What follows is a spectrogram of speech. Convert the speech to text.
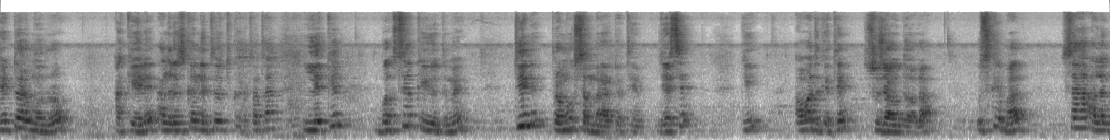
हेक्टर मुनरो अकेले अंग्रेज़ का नेतृत्व करता था। लेकिन बक्सर के युद्ध में तीन प्रमुख सम्राट थे, जैसे कि अवध के थे सुजाउद्दौला। उसके बाद शाह आलम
